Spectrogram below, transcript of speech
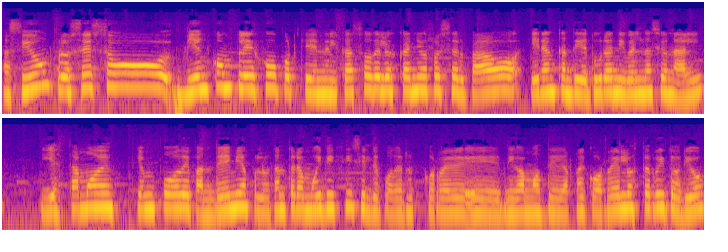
Ha sido un proceso bien complejo porque en el caso de los escaños reservados eran candidaturas a nivel nacional, y estamos en tiempo de pandemia, por lo tanto era muy difícil de poder correr, eh, digamos, de recorrer los territorios.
